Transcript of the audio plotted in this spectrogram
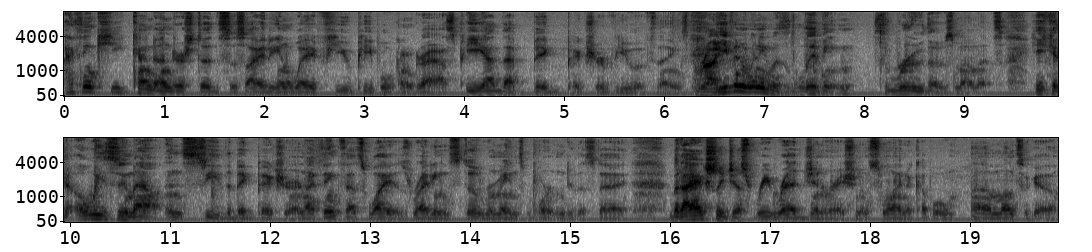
I think he kind of understood society in a way few people can grasp. He had that big picture view of things. Right. Even when he was living through those moments, he could always zoom out and see the big picture. And I think that's why his writing still remains important to this day. But I actually just reread Generation of Swine a couple uh, months ago,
